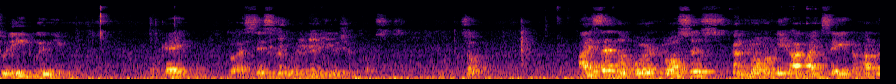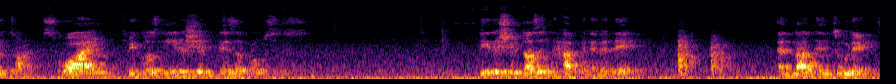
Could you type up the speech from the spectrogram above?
to lead with you, okay, to assist you in the leadership process. So, I said the word process, and probably I might say it a hundred times. Why? Because leadership is a process. Leadership doesn't happen in a day, and not in two days,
